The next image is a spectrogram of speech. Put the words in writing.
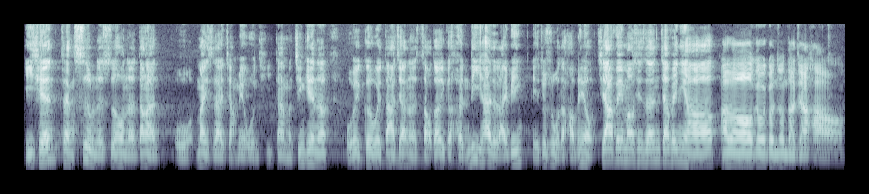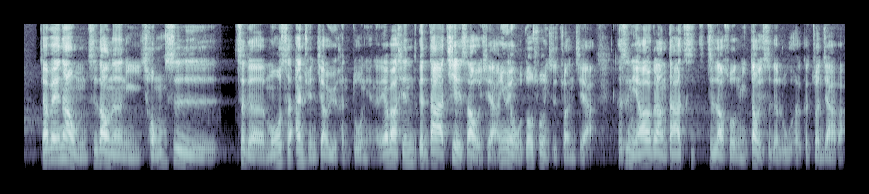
以前在讲四轮的时候呢，当然我麦斯来讲没有问题。那么今天呢，我为各位大家呢找到一个很厉害的来宾，也就是我的好朋友加菲猫先生。加菲你好，Hello，各位观众大家好。加菲，那我们知道呢，你从事这个摩托车安全教育很多年了，要不要先跟大家介绍一下？因为我都说你是专家。可是你要让大家知知道说你到底是个如何个专家法。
